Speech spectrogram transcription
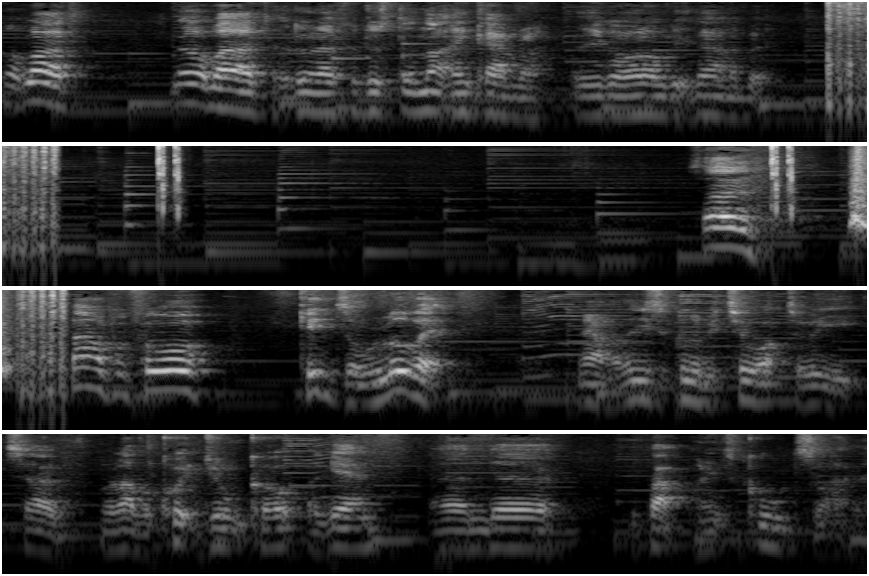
Not bad, not bad. I don't know if I've just done that in camera. There you go, I'll hold it down a bit. So, pound for four, kids will love it. Now these are going to be too hot to eat, so we'll have a quick jump cut again and uh, back when it's cooled slightly.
